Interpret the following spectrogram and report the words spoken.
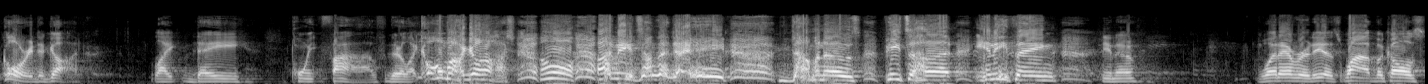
Glory to God. Like day 0.5, they're like, oh my gosh, oh, I need something to eat. Domino's, Pizza Hut, anything, you know, whatever it is. Why? Because,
